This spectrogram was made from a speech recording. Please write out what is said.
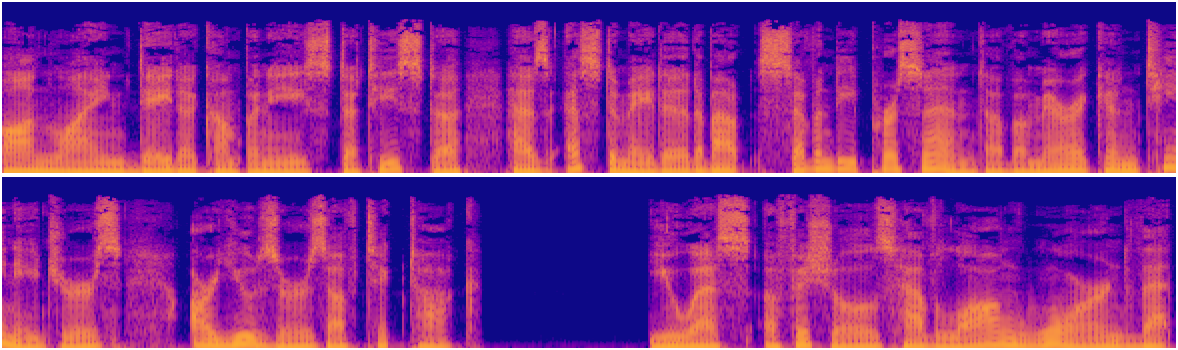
Online data company Statista has estimated about 70% of American teenagers are users of TikTok. U.S. officials have long warned that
